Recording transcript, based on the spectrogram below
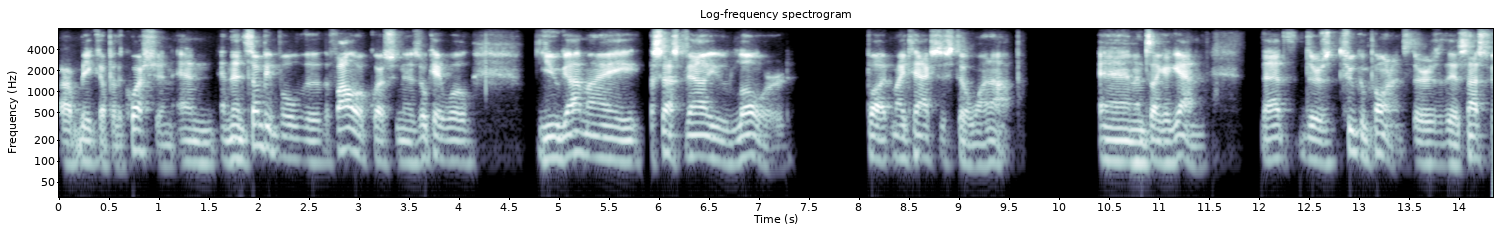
are make up of the question, and and then some people the the follow up question is okay, well, you got my assessed value lowered, but my taxes still went up, and it's like again, that there's two components. There's the assessed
